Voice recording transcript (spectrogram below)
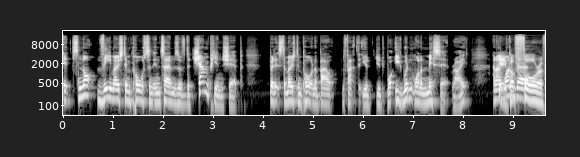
it's not the most important in terms of the championship but it's the most important about the fact that you'd you'd what you wouldn't want to miss it right and yeah, I you've wonder got four of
